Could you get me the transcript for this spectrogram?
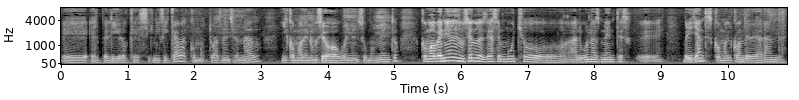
eh, el peligro que significaba, como tú has mencionado, y como denunció Owen en su momento, como venía denunciando desde hace mucho algunas mentes eh, brillantes, como el conde de Aranda,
